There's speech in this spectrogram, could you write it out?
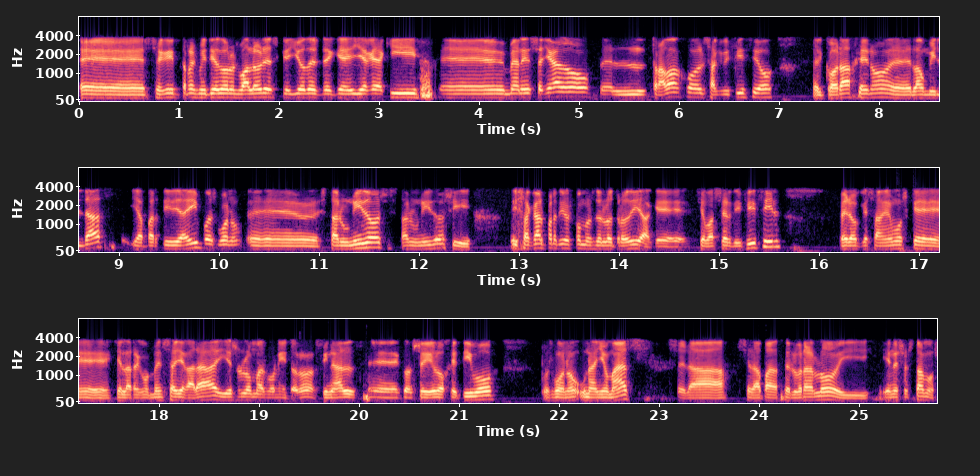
eh, seguir transmitiendo los valores que yo desde que llegué aquí eh, me han enseñado, el trabajo, el sacrificio, el coraje, ¿no? Eh, la humildad y a partir de ahí, pues bueno, eh, estar unidos, estar unidos y, y, sacar partidos como los del otro día, que, que va a ser difícil, pero que sabemos que, que, la recompensa llegará y eso es lo más bonito, ¿no? Al final eh, conseguir el objetivo, pues bueno, un año más será, será para celebrarlo y, en eso estamos.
